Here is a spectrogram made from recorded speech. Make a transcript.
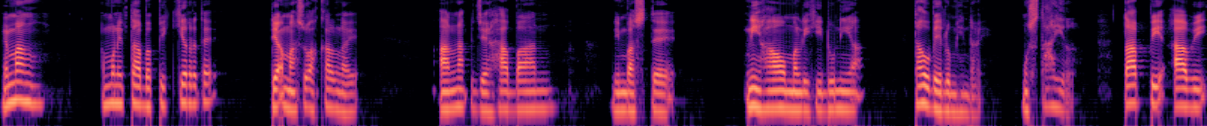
Memang amun berpikir te dia masuk akal lah anak jehaban limbas te nihau melihi dunia tahu belum hindai mustahil. Tapi awi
